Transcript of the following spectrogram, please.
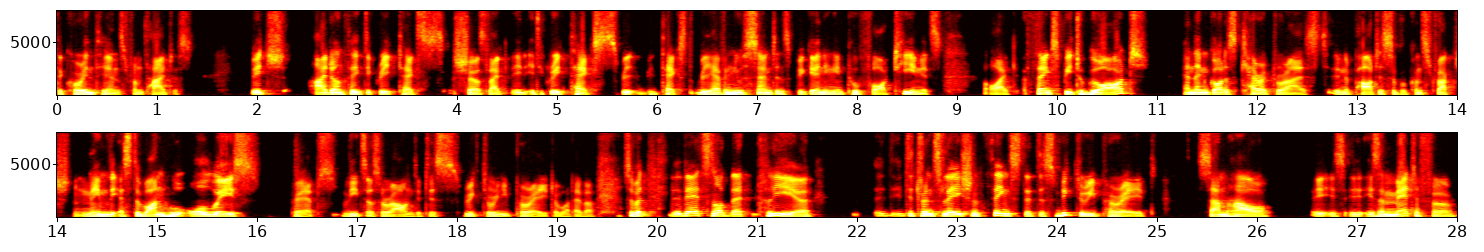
the Corinthians from Titus, which I don't think the Greek text shows. Like in, the Greek texts, we, text we have a new sentence beginning in two fourteen. It's like thanks be to God and then God is characterized in a participle construction, namely as the one who always perhaps leads us around at this victory parade or whatever. So, but that's not that clear. The translation thinks that this victory parade somehow is is a metaphor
